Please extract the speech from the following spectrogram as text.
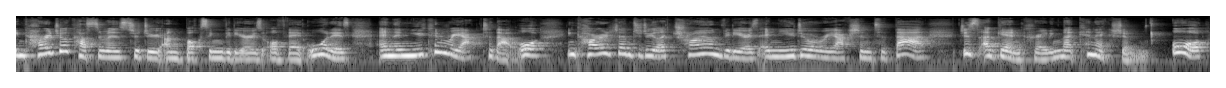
encourage your customers to do unboxing videos of their orders, and then you can react to that, or encourage them to do like try on videos, and you do a reaction to that. Just again creating that connection. Or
